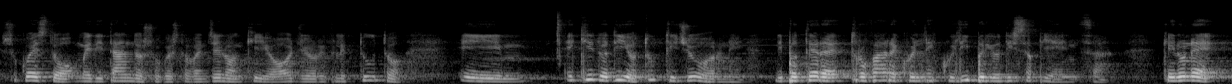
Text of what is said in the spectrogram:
su questo, meditando su questo Vangelo, anch'io oggi ho riflettuto e, e chiedo a Dio tutti i giorni di poter trovare quell'equilibrio di sapienza, che non è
